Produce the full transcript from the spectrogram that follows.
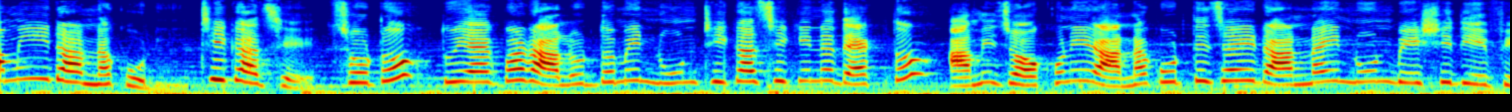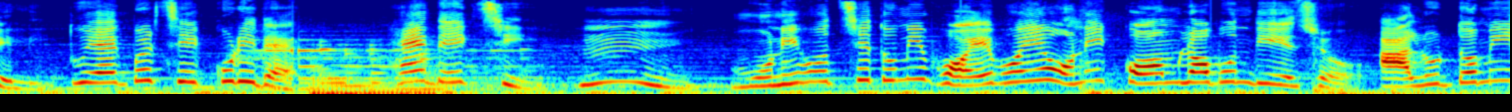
আমিই রান্না করি। ঠিক আছে, ছোট, তুই একবার আলুর দমের নুন ঠিক আছে কিনা দেখ তো। আমি যখনই রান্না করতে যাই, রান্নায় নুন বেশি দিয়ে ফেলি। তুই একবার চেক করে দেখ। হ্যাঁ দেখছি। হুম। মনে হচ্ছে তুমি ভয়ে ভয়ে অনেক কম লবণ দিয়েছ। আলুর দমই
